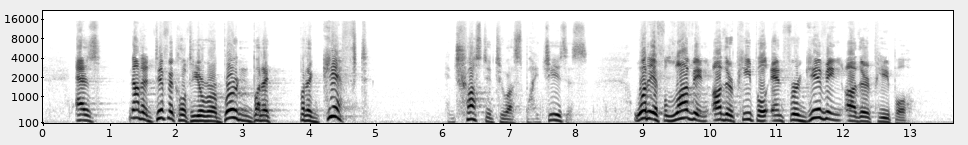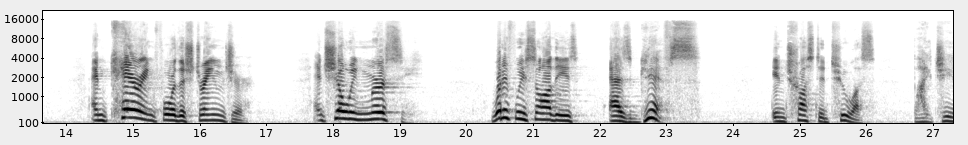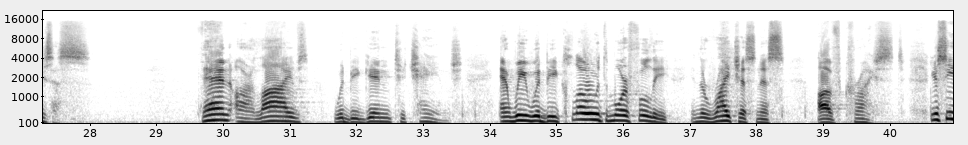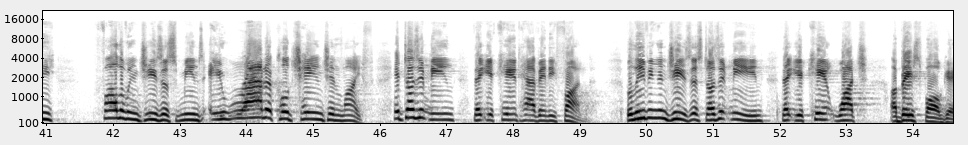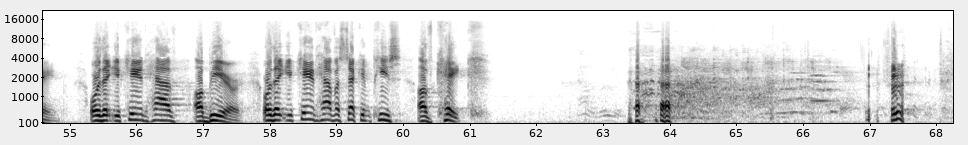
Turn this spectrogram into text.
as not a difficulty or a burden, but a, but a gift entrusted to us by Jesus? What if loving other people and forgiving other people and caring for the stranger and showing mercy? What if we saw these as gifts entrusted to us by Jesus? Then our lives would begin to change and we would be clothed more fully in the righteousness of Christ. You see, following Jesus means a radical change in life. It doesn't mean that you can't have any fun. Believing in Jesus doesn't mean that you can't watch a baseball game, or that you can't have a beer, or that you can't have a second piece of cake.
